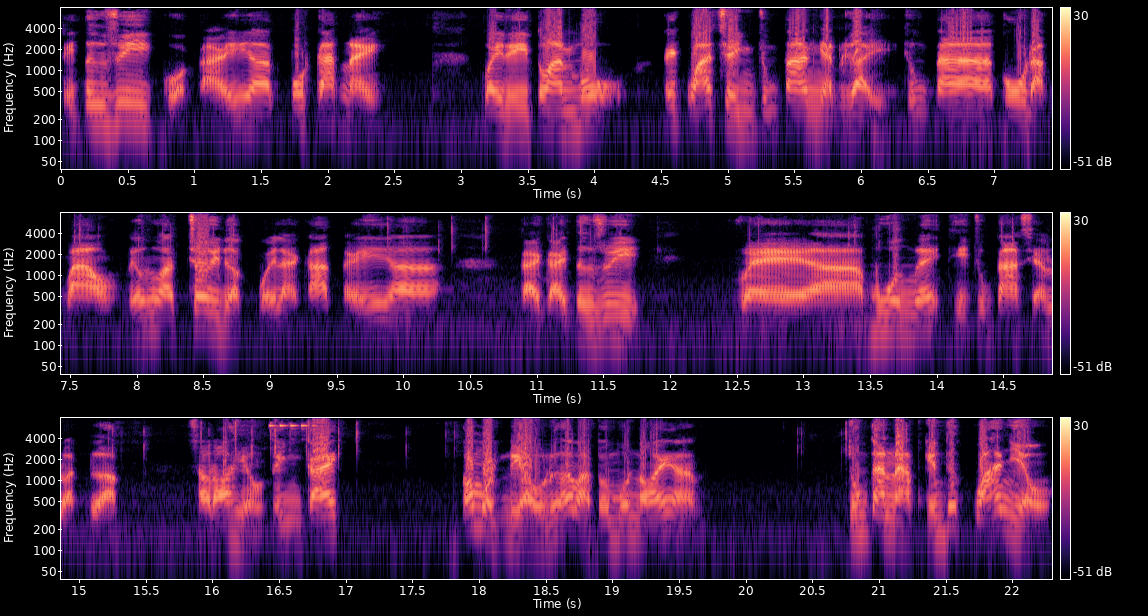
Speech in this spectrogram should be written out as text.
cái tư duy của cái à, podcast này vậy thì toàn bộ cái quá trình chúng ta nhặt gậy chúng ta cô đặt vào nếu chúng ta chơi được với lại các cái uh, cái cái tư duy về uh, buông đấy thì chúng ta sẽ luận được. Sau đó hiểu tính cách. Có một điều nữa mà tôi muốn nói là chúng ta nạp kiến thức quá nhiều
